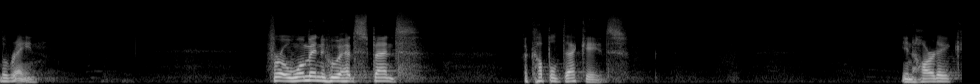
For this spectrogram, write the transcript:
Lorraine. For a woman who had spent a couple decades in heartache,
